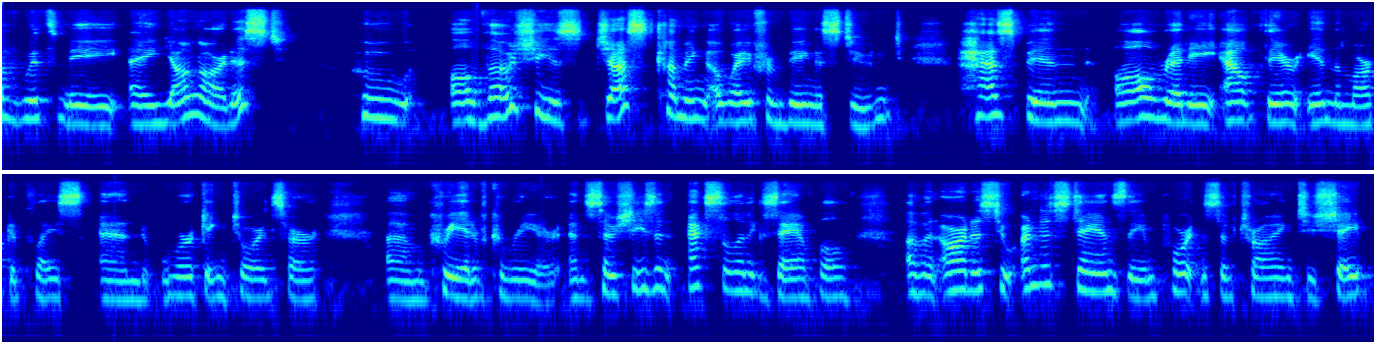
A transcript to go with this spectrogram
Have with me a young artist who, although she is just coming away from being a student, has been already out there in the marketplace and working towards her um, creative career. And so she's an excellent example of an artist who understands the importance of trying to shape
